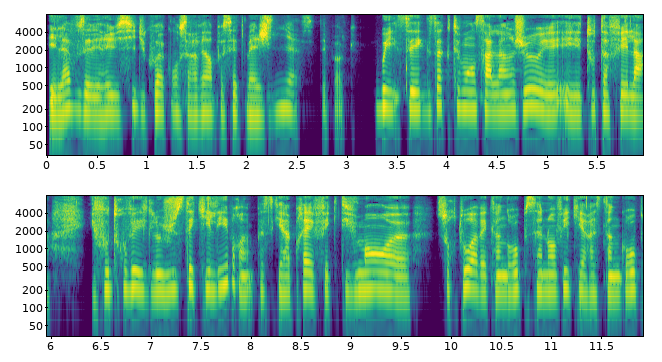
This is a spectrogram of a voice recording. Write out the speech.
Et là, vous avez réussi du coup à conserver un peu cette magie à cette époque. Oui, c'est exactement ça. L'enjeu est, tout à fait là. Il faut trouver le juste équilibre parce qu'après, effectivement, euh, surtout avec un groupe Sanofi qui reste un groupe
